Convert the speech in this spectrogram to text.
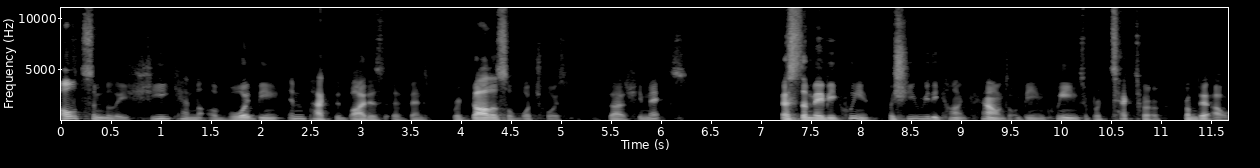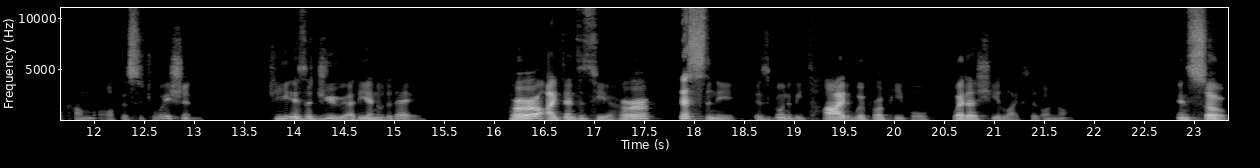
ultimately she cannot avoid being impacted by this event, regardless of what choice that she makes. Esther may be queen, but she really can't count on being queen to protect her from the outcome of the situation. She is a Jew at the end of the day. Her identity, her destiny is going to be tied with her people, whether she likes it or not. And so,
